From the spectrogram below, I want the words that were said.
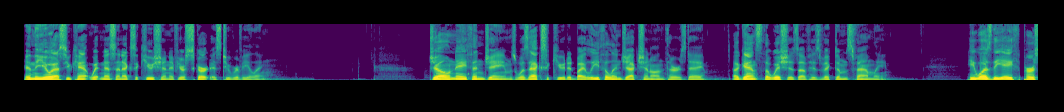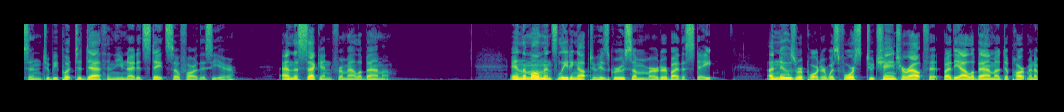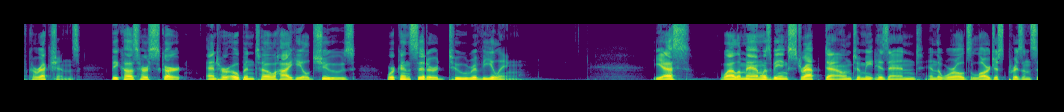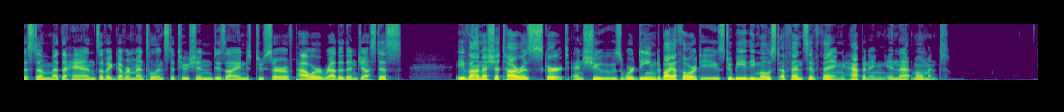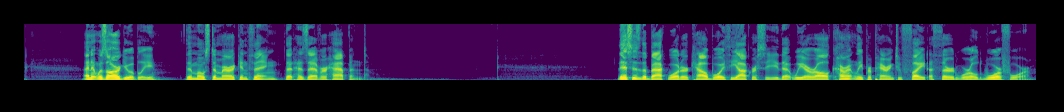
In the U.S., you can't witness an execution if your skirt is too revealing. Joe Nathan James was executed by lethal injection on Thursday, against the wishes of his victim's family. He was the eighth person to be put to death in the United States so far this year, and the second from Alabama. In the moments leading up to his gruesome murder by the state, a news reporter was forced to change her outfit by the Alabama Department of Corrections because her skirt and her open toe high heeled shoes were considered too revealing. Yes, while a man was being strapped down to meet his end in the world's largest prison system at the hands of a governmental institution designed to serve power rather than justice, Ivana Shatara's skirt and shoes were deemed by authorities to be the most offensive thing happening in that moment. And it was arguably the most American thing that has ever happened. This is the backwater cowboy theocracy that we are all currently preparing to fight a third world war for.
